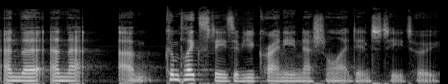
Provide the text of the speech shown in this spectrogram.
and the and that um, complexities of Ukrainian national identity too.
